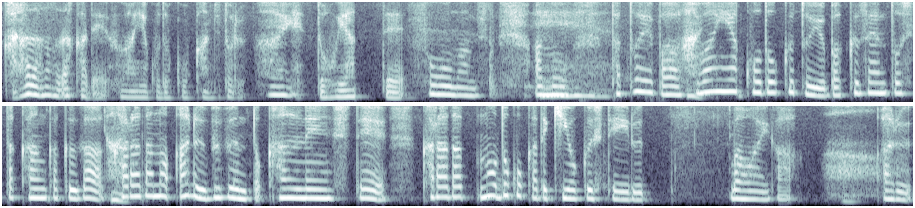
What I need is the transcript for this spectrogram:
体の中で不安や孤独を感じ取る、はい、どうやって？そうなんです。あの例えば不安や孤独という漠然とした感覚が体のある部分と関連して、体のどこかで記憶している場合がある。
